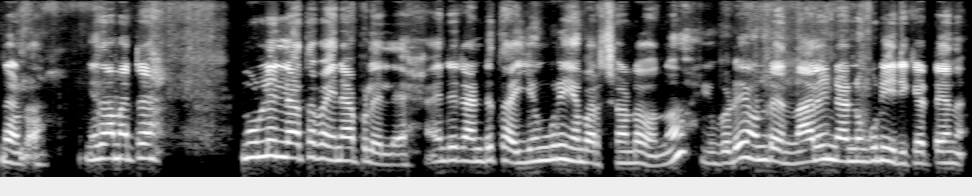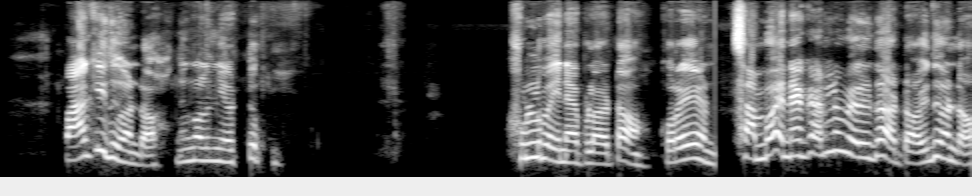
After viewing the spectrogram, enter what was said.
ഇതുണ്ടോ? ഇതാ മറ്റേ മുള്ളില്ലാത്ത പൈനാപ്പിൾ അല്ലേ അതിന്റെ രണ്ട് തയ്യും കൂടി ഞാൻ പറിച്ചുകൊണ്ട് വന്നു. ഇവിടെ ഉണ്ട്. എന്നാലും രണ്ടും കൂടി ഇരിക്കട്ടെ എന്ന് ബാക്കി ഇത് കണ്ടോ? നിങ്ങൾ ഞെട്ടും. ഫുള്ള് പൈനാപ്പിൾ കേട്ടോ. കുറേ ഉണ്ട്. സംഭവം എന്നെക്കാട്ടിലും വലുതാ കേട്ടോ. ഇത് കണ്ടോ?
